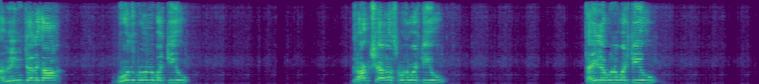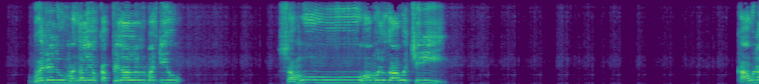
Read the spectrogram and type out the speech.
అవేమిటనగా? గోధుమలను బట్టి ద్రాక్షారసమును బట్టి తైలమును బట్టి గొర్రెలు మందల యొక్క పిల్లలను బట్టి సమూహములుగా వచ్చిరి. కావున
